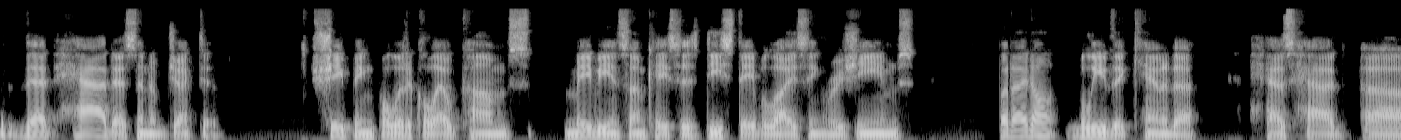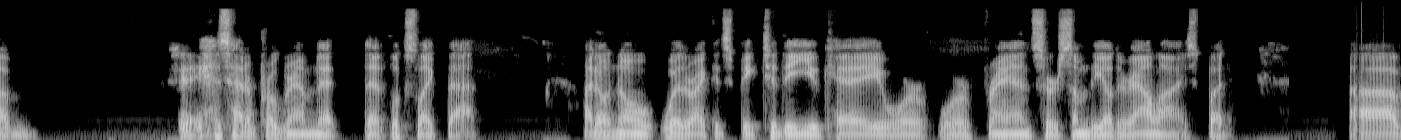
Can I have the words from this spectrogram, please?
that had as an objective shaping political outcomes, maybe in some cases destabilizing regimes. But I don't believe that Canada has had um, has had a program that that looks like that. I don't know whether I could speak to the UK or or France or some of the other allies, but uh,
